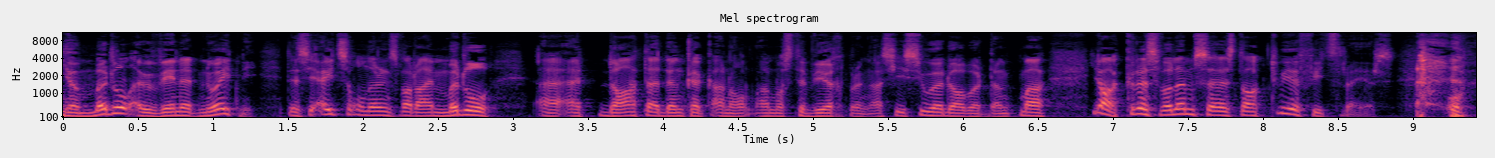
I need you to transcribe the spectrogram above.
jou middelou wen dit nooit nie. Dis die uitsonderings wat daai middel uh data dink ek aan aan ons teweeg bring as jy so daaroor dink. Maar ja, Chris Willems is dalk twee fietsryers op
